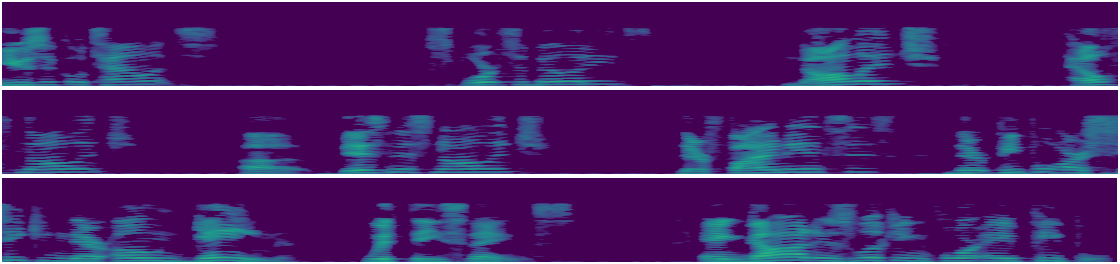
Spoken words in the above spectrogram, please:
musical talents, sports abilities, knowledge, health knowledge, uh, business knowledge, their finances. Their people are seeking their own gain with these things. And God is looking for a people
